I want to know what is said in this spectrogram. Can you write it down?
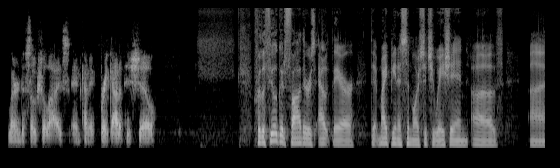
learn to socialize and kind of break out of his shell. For the feel good fathers out there that might be in a similar situation of uh,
